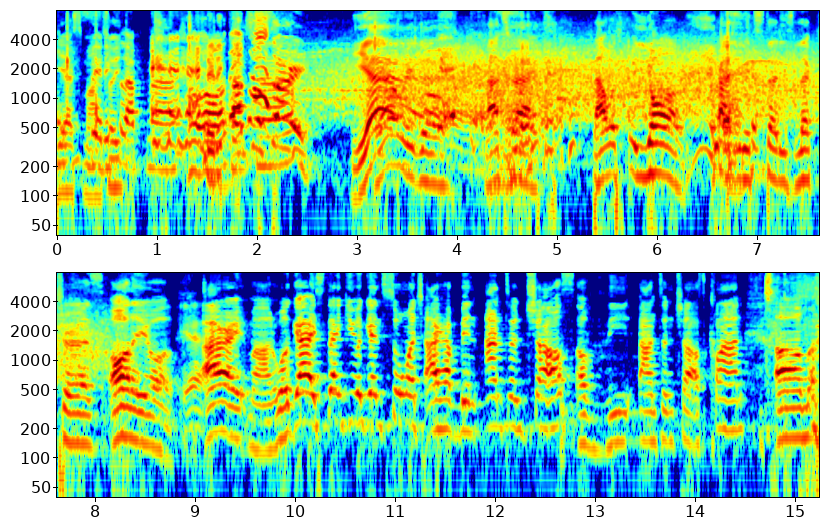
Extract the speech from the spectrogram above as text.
Yes, man. Say the So- clap, man. Oh, Say the I'm so sorry. Yeah. There we go. That's right. That was for y'all, graduate studies lecturers, all of y'all. Yeah. All right, man. Well, guys, thank you again so much. I have been Anton Charles of the Anton Charles clan. Um,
